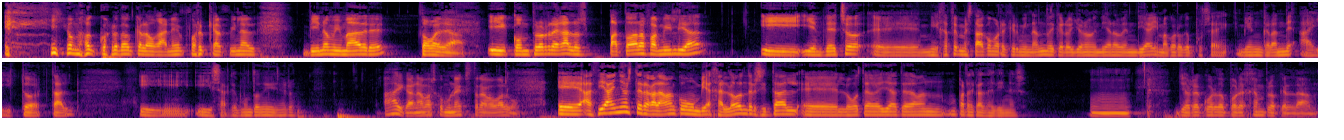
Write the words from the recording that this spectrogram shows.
Y yo me acuerdo que lo gané porque al final vino mi madre Toma ya. y compró regalos para toda la familia y, y, de hecho eh, mi jefe me estaba como recriminando de que yo no vendía, no vendía y me acuerdo que puse bien grande Aitor, tal. Y, y saqué un montón de dinero. Ah, y ganabas como un extra o algo. Eh, hacía años te regalaban como un viaje a Londres y tal, eh, luego te, ya te daban un par de calcetines. Mm, yo recuerdo, por ejemplo, que en la,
